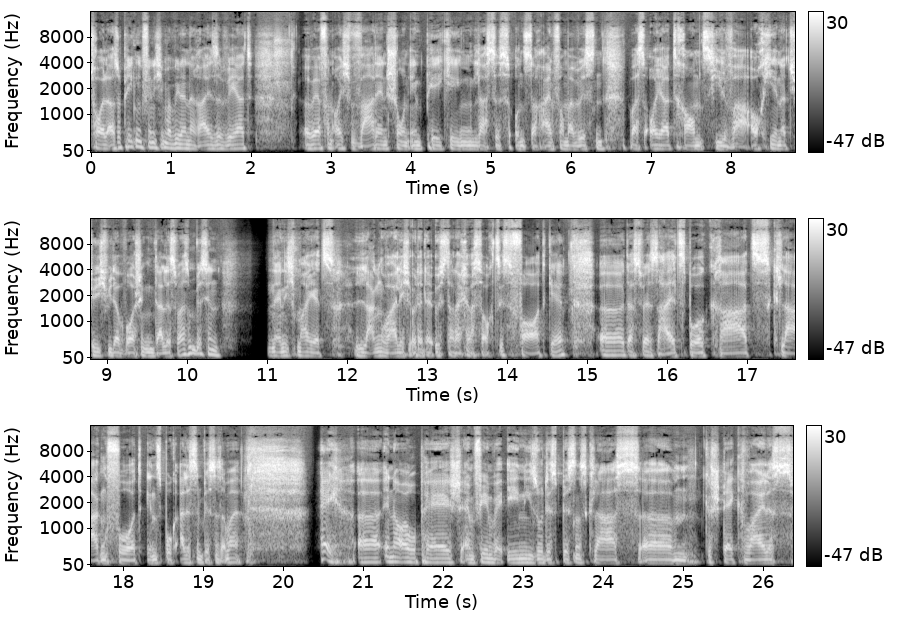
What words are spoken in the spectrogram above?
toll. Also Peking finde ich immer wieder eine Reise wert. Äh, wer von euch war denn schon in Peking? Lasst es uns doch einfach mal wissen, was euer Traumziel war. Auch hier natürlich wieder Washington Dallas, was ein bisschen nenne ich mal jetzt langweilig oder der Österreicher sagt es fort, gell? Äh, das wäre Salzburg, Graz, Klagenfurt, Innsbruck, alles im Business. Aber Hey, äh, innereuropäisch empfehlen wir eh nie so das Business Class ähm, Gesteck, weil es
